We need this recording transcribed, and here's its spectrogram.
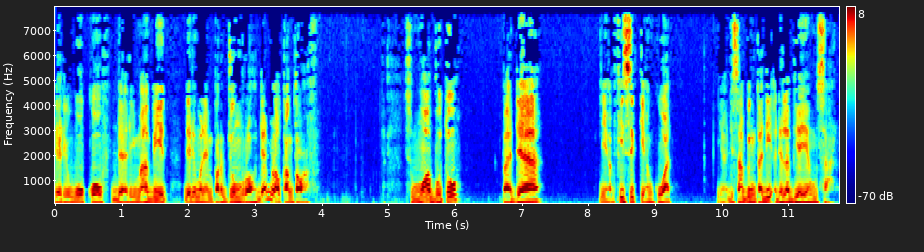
dari wukuf, dari mabit, dari melempar jumroh dan melakukan tawaf. Semua butuh pada ya fisik yang kuat. Ya, di samping tadi adalah biaya yang besar.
